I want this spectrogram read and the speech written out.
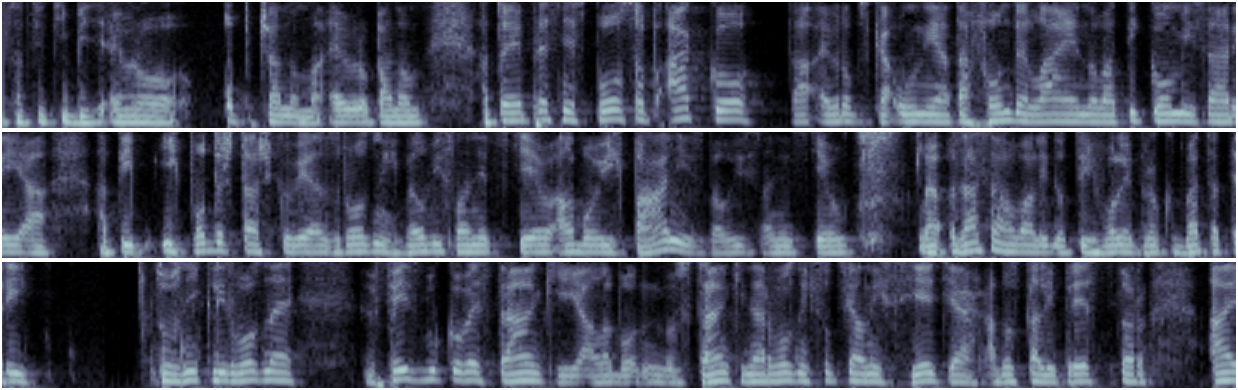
sa cíti byť euroobčanom a Európanom. A to je presne spôsob, ako tá Európska únia, tá von der Leyenová, tí komisári a, a tí ich podržtaškovia z rôznych veľvyslanectiev alebo ich páni z veľvyslanectiev uh, zasahovali do tých volieb roku 23 tu vznikli rôzne facebookové stránky alebo stránky na rôznych sociálnych sieťach a dostali priestor aj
